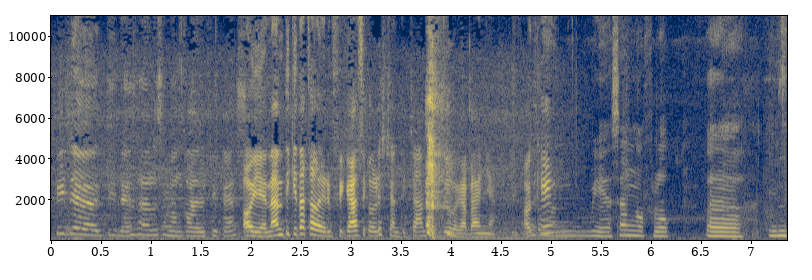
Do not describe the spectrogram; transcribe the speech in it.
Tidak, tidak. Harus mengklarifikasi. oh ya nanti kita klarifikasi kalau dia cantik-cantik dulu katanya. Oke? Biasa ngevlog eh ini.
